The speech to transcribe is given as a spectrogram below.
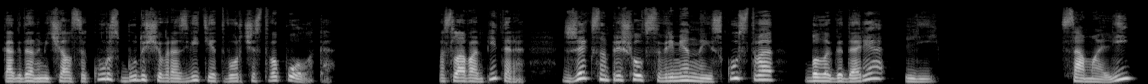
когда намечался курс будущего развития творчества Полока. По словам Питера, Джексон пришел в современное искусство благодаря Ли. Сама Ли,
